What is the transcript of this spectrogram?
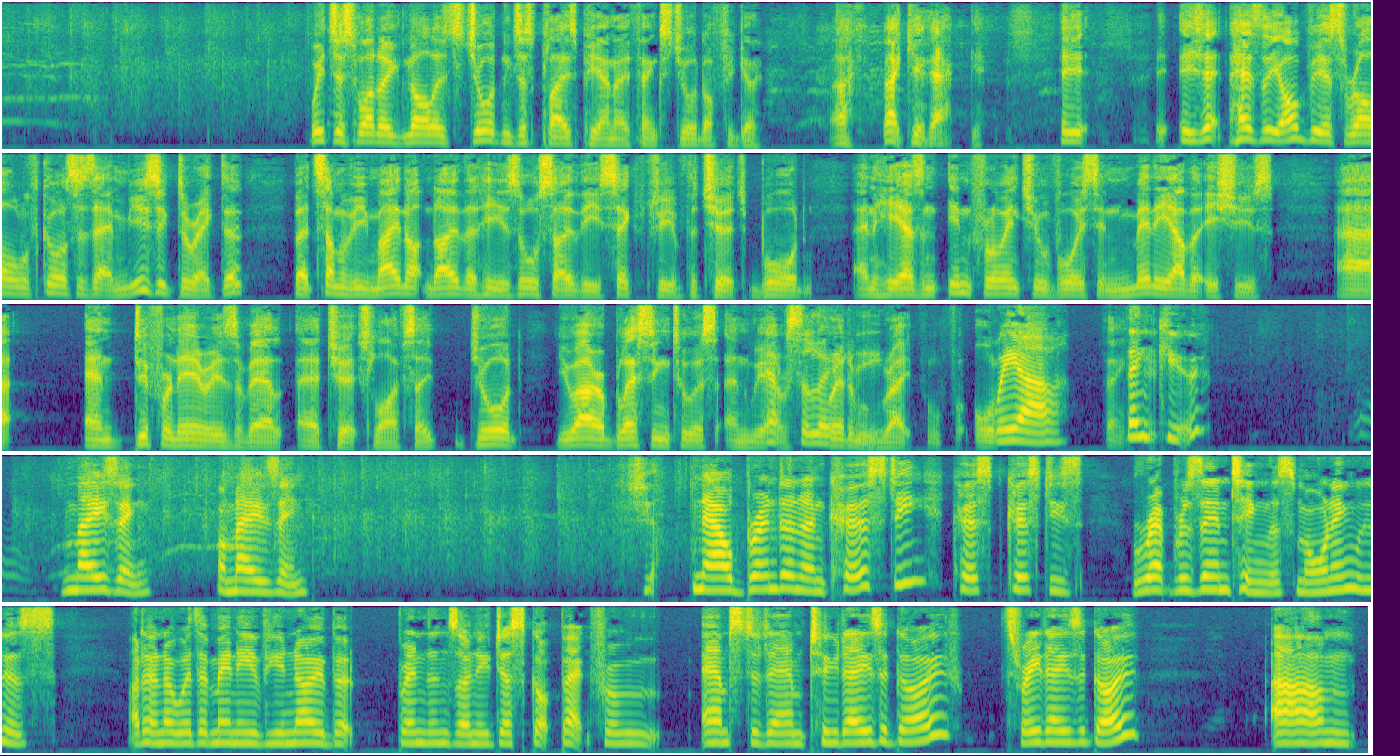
we just want to acknowledge Jordan just plays piano. Thanks, Jordan. Off you go. Uh, thank you. Thank you. He, he has the obvious role, of course, as our music director, but some of you may not know that he is also the secretary of the church board and he has an influential voice in many other issues uh, and different areas of our, our church life. So, Jord, you are a blessing to us and we are Absolutely. incredibly grateful for all We are. Thank Thank you. Amazing. Amazing. Now, Brendan and Kirsty. Kirsty's representing this morning because I don't know whether many of you know, but Brendan's only just got back from Amsterdam two days ago, three days ago. Um,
